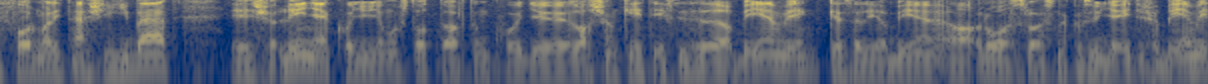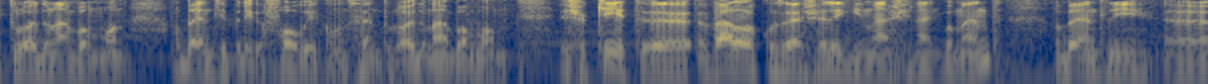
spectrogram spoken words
formalitási hibát, és a lényeg, hogy ugye most ott tartunk, hogy lassan két évtizede a BMW kezeli a, BMW, a Rolls-Royce-nak az ügyeit, és a BMW tulajdonában van, a Bentley pedig a VW koncern tulajdonában van. És a két ö, vállalkozás eléggé más irányba ment. A Bentley ö,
